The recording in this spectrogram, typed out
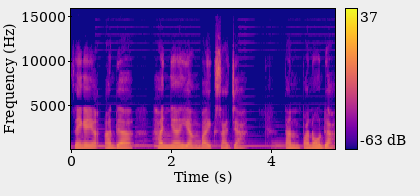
sehingga yang ada hanya yang baik saja, tanpa noda.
